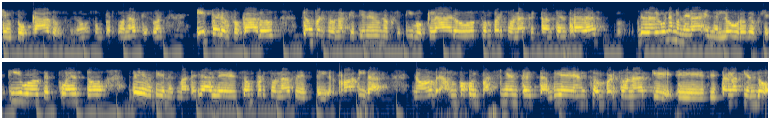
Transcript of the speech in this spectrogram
enfocados, ¿no? Son personas que son hiper enfocados, son personas que tienen un objetivo claro, son personas que están centradas de alguna manera en el logro de objetivos, de puestos, de bienes materiales, son personas este, rápidas, ¿no? Un poco impacientes también, son personas que eh, si están haciendo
